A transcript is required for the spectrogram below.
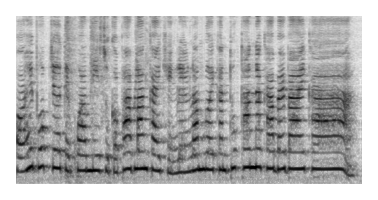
ขอให้พบเจอแต่ความดีสุขภาพร่างกายแข็งแรงร่ำรวยกันทุกท่านนะคะ บ๊ายบายค่ะ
